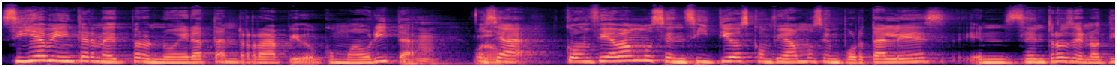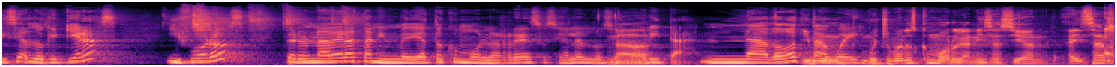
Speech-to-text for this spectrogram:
sí había Internet, pero no era tan rápido como ahorita. O no. sea, confiábamos en sitios, confiábamos en portales, en centros de noticias, lo que quieras. Y foros, pero nada era tan inmediato como las redes sociales lo son Nada. ahorita. Nadota, güey. mucho menos como organización. Es algo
